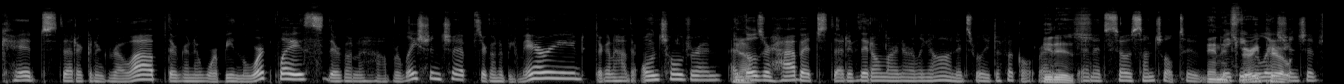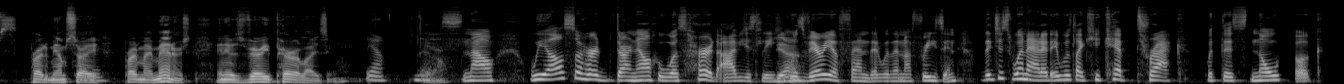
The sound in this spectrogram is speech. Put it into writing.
kids that are going to grow up. They're going to be in the workplace. They're going to have relationships. They're going to be married. They're going to have their own children. And Yeah. those are habits that if they don't learn early on, it's really difficult. Right? is. and it's so essential to And it's making very paral- relationships. Pardon me, I'm sorry, mm-hmm. pardon my manners. And it was very paralyzing. yeah. Yes. Now, we also heard Darnell, who was hurt, obviously. Yeah. He was very offended with enough reason. They just went at it. It was like he kept track with this notebook.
